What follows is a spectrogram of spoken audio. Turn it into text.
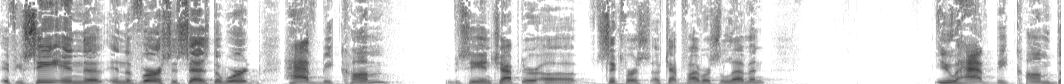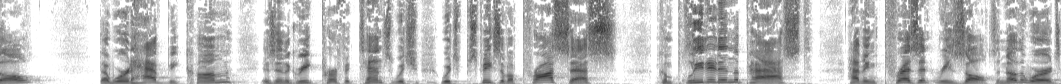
If you see in the, in the verse, it says the word have become. If you see in chapter uh, 6, verse, uh, chapter 5, verse 11, you have become dull. That word have become is in the Greek perfect tense, which, which speaks of a process completed in the past having present results. In other words,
